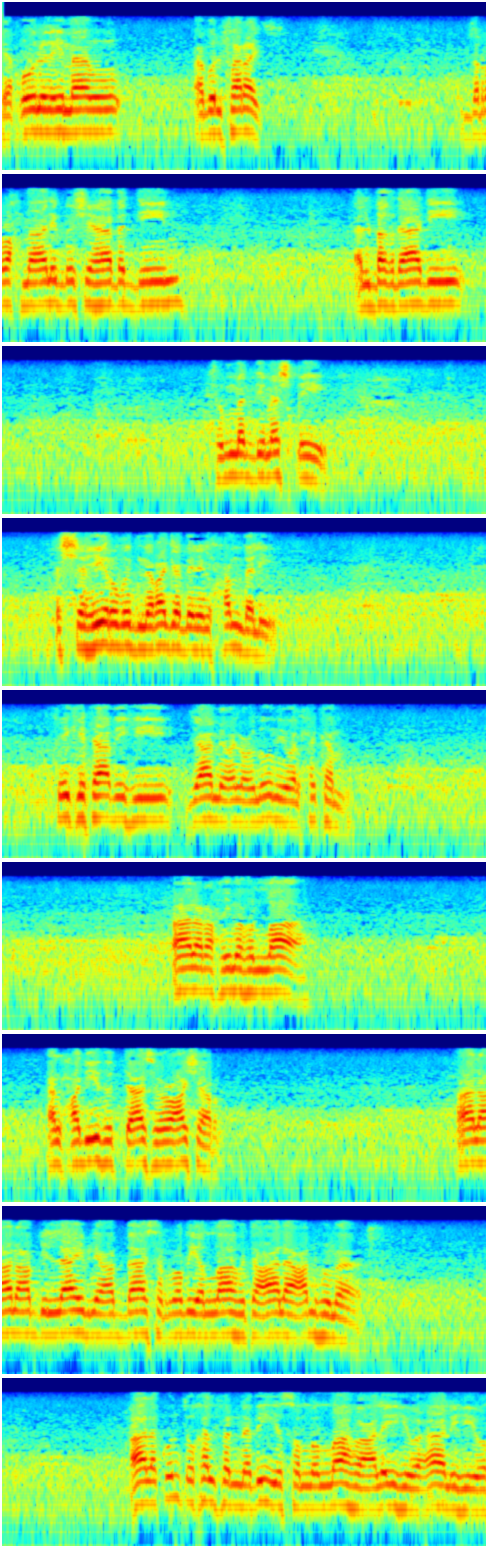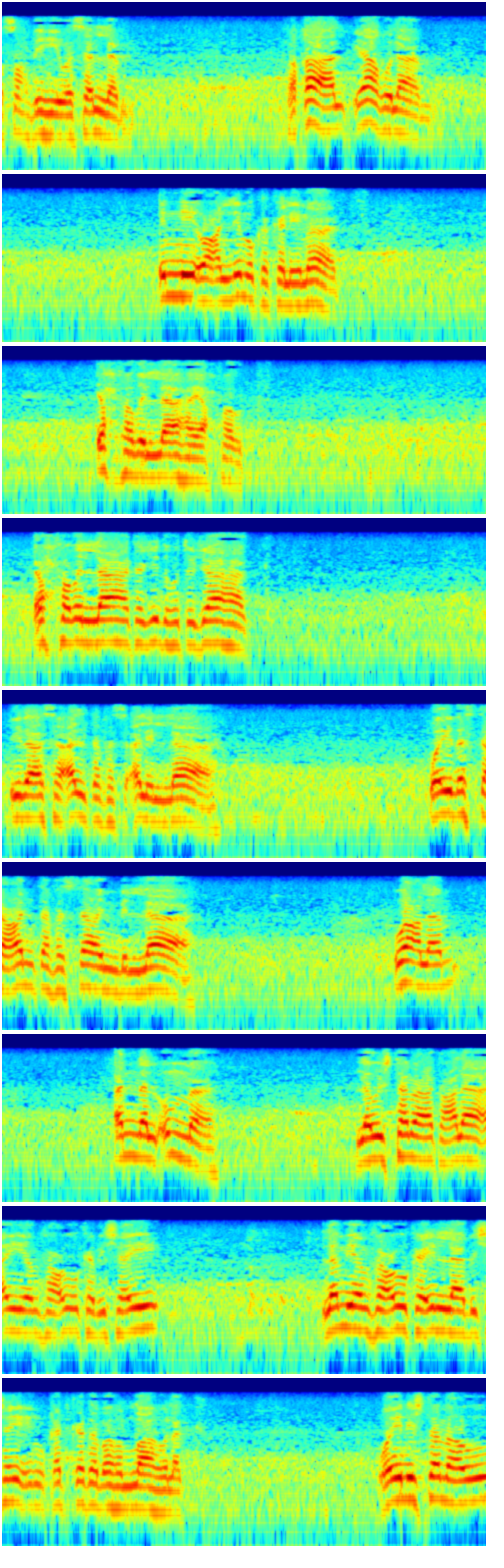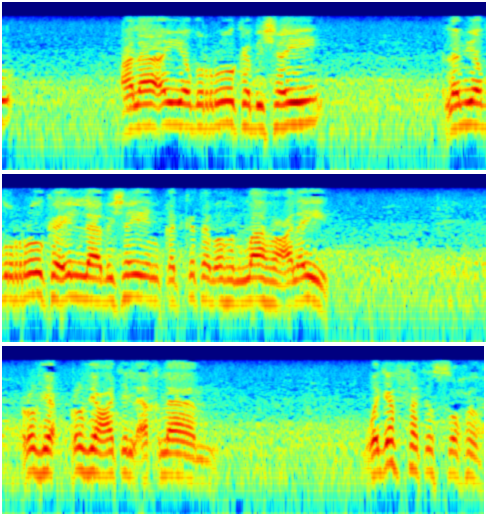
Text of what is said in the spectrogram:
يقول الإمام أبو الفرج عبد الرحمن بن شهاب الدين البغدادي ثم الدمشقي الشهير بابن رجب الحنبلي في كتابه جامع العلوم والحكم قال رحمه الله الحديث التاسع عشر. قال عن عبد الله بن عباس رضي الله تعالى عنهما. قال كنت خلف النبي صلى الله عليه وآله وصحبه وسلم. فقال يا غلام إني أعلمك كلمات. احفظ الله يحفظك. احفظ الله تجده تجاهك. إذا سألت فاسأل الله. وإذا استعنت فاستعن بالله. واعلم أن الأمة لو اجتمعت على أن ينفعوك بشيء لم ينفعوك إلا بشيء قد كتبه الله لك. وإن اجتمعوا على أن يضروك بشيء لم يضروك إلا بشيء قد كتبه الله عليك. رفع رفعت الأقلام وجفت الصحف.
